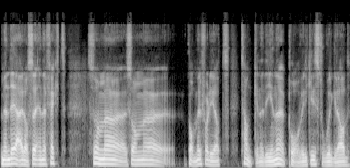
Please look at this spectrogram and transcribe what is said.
Men det er også en effekt som, som kommer fordi at tankene dine påvirker i stor grad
